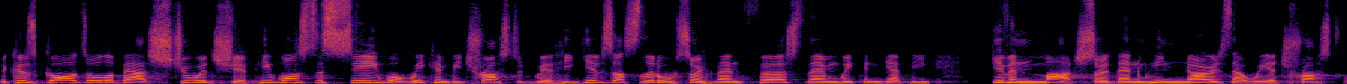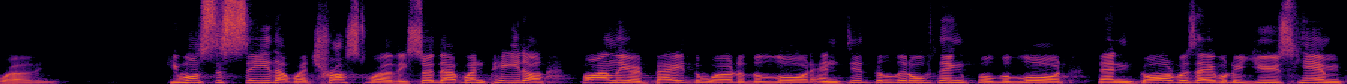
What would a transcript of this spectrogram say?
because God's all about stewardship. He wants to see what we can be trusted with. He gives us little, so then first, then we can get be given much. So then He knows that we are trustworthy. He wants to see that we're trustworthy so that when Peter finally obeyed the word of the Lord and did the little thing for the Lord, then God was able to use him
